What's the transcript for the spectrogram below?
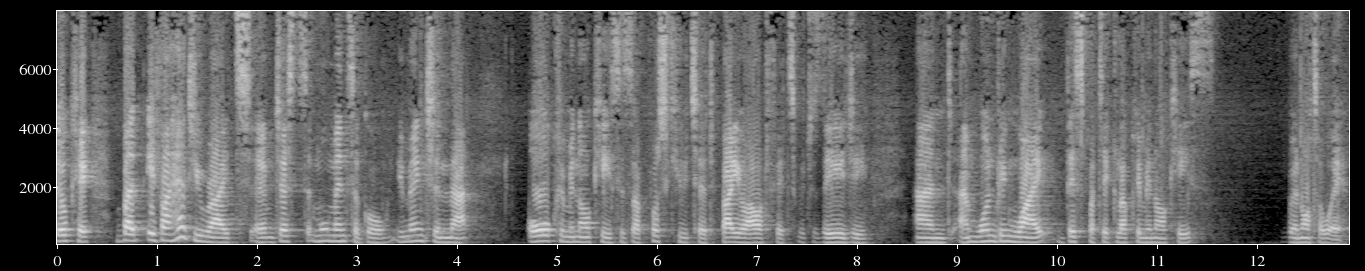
Okay, but if I heard you right um, just moments ago, you mentioned that all criminal cases are prosecuted by your outfit, which is the AG. And I'm wondering why this particular criminal case we're not aware.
